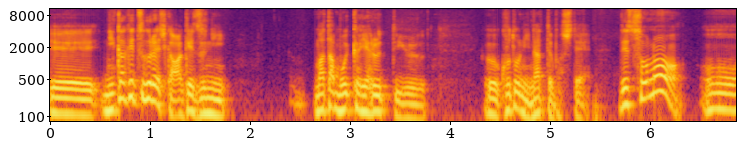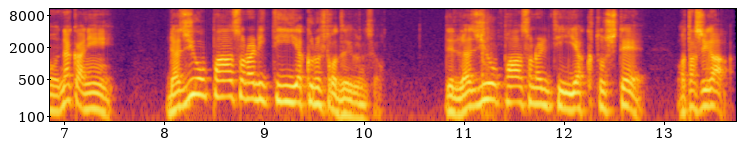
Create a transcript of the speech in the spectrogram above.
えー、2ヶ月ぐらいしか空けずに、またもう一回やるっていうことになってまして。で、その中に、ラジオパーソナリティ役の人が出てくるんですよ。で、ラジオパーソナリティ役として、私が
